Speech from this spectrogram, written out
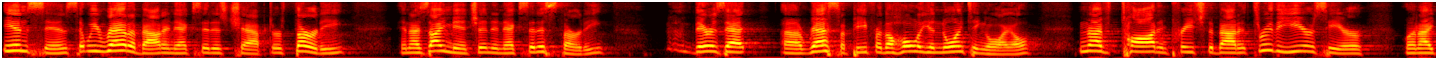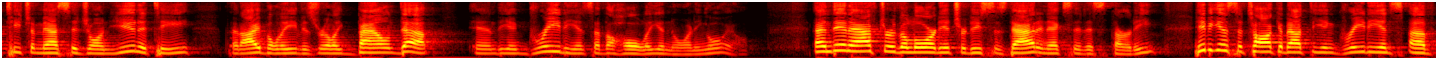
incense that we read about in Exodus chapter 30. And as I mentioned in Exodus 30, there is that uh, recipe for the holy anointing oil. And I've taught and preached about it through the years here when I teach a message on unity that I believe is really bound up in the ingredients of the holy anointing oil. And then after the Lord introduces that in Exodus 30, he begins to talk about the ingredients of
